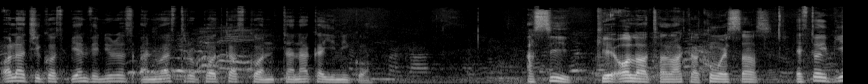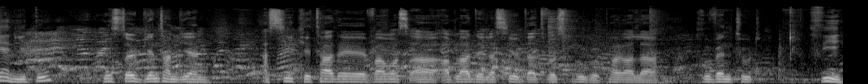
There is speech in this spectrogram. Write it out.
Hola chicos, bienvenidos a nuestro podcast con Tanaka y Nico. Así que hola Tanaka, ¿cómo estás? Estoy bien, ¿y tú? Yo estoy bien también. Así que tarde vamos a hablar de la ciudad de Wolfsburgo para la juventud. Sí,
